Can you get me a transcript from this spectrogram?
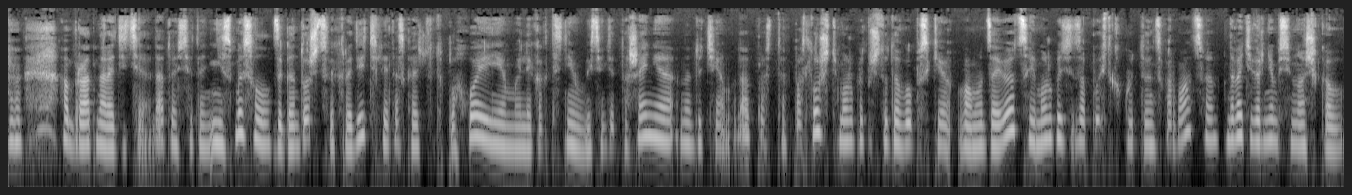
обратно родителя. Да? То есть это не смысл загантошить своих родителей, так сказать, что-то плохое им или как-то с ними выяснить отношения на эту тему. Да? Просто послушать, может быть, что-то в выпуске вам отзовется и, может быть, запустит какую-то информацию. Давайте вернемся немножечко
